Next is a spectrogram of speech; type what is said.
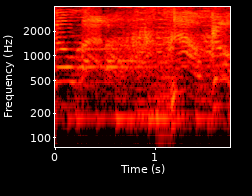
Battle. Now go.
